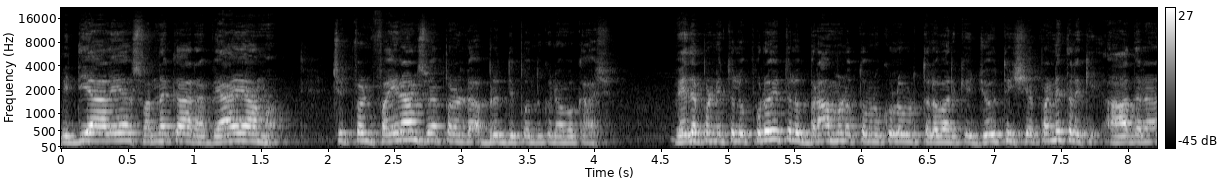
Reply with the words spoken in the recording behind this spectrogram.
విద్యాలయ స్వర్ణకార వ్యాయామ చిట్ ఫండ్ ఫైనాన్స్ వ్యాపారంలో అభివృద్ధి పొందుకునే అవకాశం. వేద పండితులు పురోహితులు బ్రాహ్మణోత్తములు కులవృత్తుల వారికి జ్యోతిష్య పండితులకి ఆదరణ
